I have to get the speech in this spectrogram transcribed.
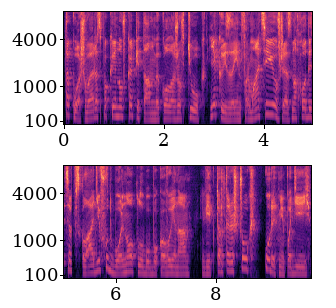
Також Верес покинув капітан Микола Жовтюк, який за інформацією вже знаходиться в складі футбольного клубу Буковина. Віктор Терещук у ритмі подій.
